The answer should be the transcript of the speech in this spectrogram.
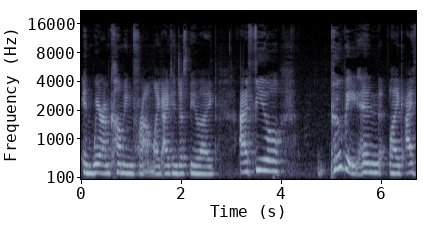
in where I'm coming from. Like I can just be like, I feel poopy and like I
